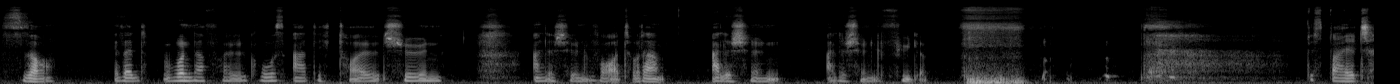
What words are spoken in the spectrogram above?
So, ihr seid wundervoll, großartig, toll, schön. Alle schönen Worte oder alle schönen, alle schönen Gefühle. Bis bald.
